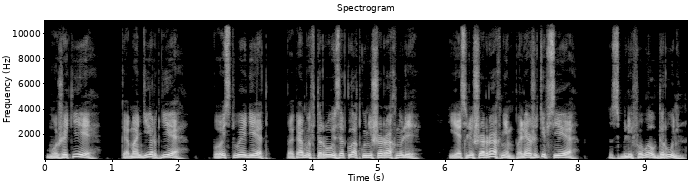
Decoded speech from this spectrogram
«Мужики, командир где? Пусть выйдет, пока мы вторую закладку не шарахнули. Если шарахнем, поляжете все!» Сблифовал Доронин,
